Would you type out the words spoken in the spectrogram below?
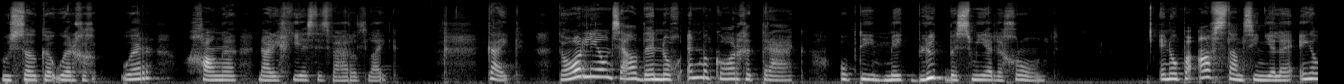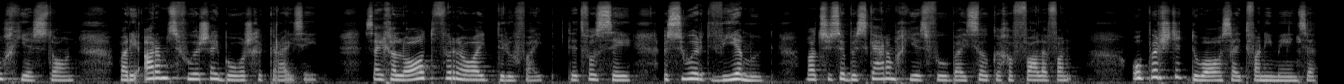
hoe sulke oorgange na die geesteswereld lyk. Kyk, daar lee ons eldin nog in mekaar getrek op die met bloed besmeerde grond. En op een afstand sien jylle engelgeest staan, wat die arms voor sy boors gekruis het. Sy gelaat verraai droefheid, dit wil sê, een soort weemoed, wat soos een beskermgees voel by sulke gevalle van opperste dwaasheid van die mense,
